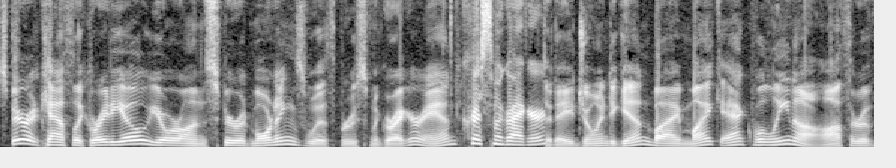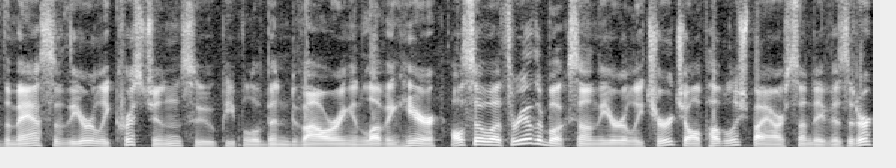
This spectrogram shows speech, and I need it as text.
Spirit Catholic Radio, you're on Spirit Mornings with Bruce McGregor and Chris McGregor. Today joined again by Mike Aquilina, author of The Mass of the Early Christians, who people have been devouring and loving here. Also, uh, three other books on the early church, all published by our Sunday visitor.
